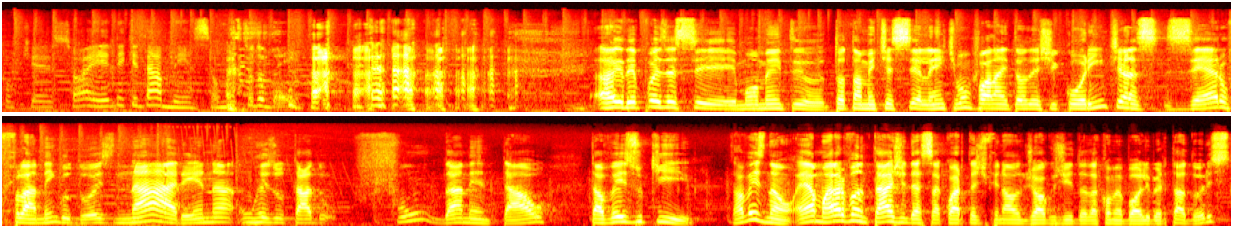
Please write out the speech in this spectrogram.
Porque é só ele que dá a benção, mas tudo bem. Depois desse momento totalmente excelente, vamos falar então deste Corinthians 0, Flamengo 2 na Arena, um resultado fundamental Talvez o que. Talvez não. É a maior vantagem dessa quarta de final de jogos de ida da Comebol Libertadores.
